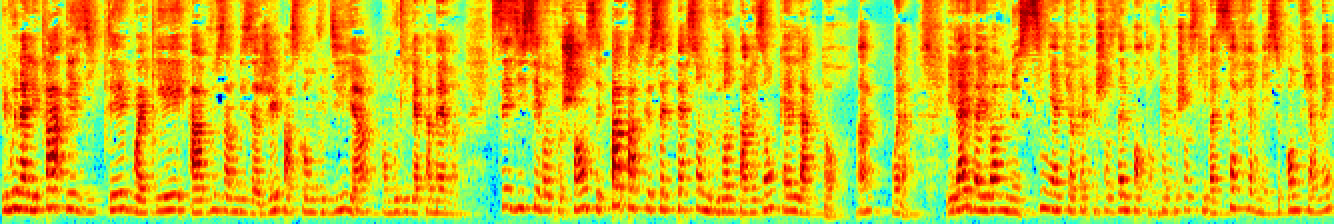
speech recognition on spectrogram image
Et vous n'allez pas hésiter, voyez, à vous envisager parce qu'on vous dit, hein, on vous dit, il y a quand même, saisissez votre chance. C'est pas parce que cette personne ne vous donne pas raison qu'elle a tort. Hein, voilà. Et là, il va y avoir une signature, quelque chose d'important, quelque chose qui va s'affirmer, se confirmer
